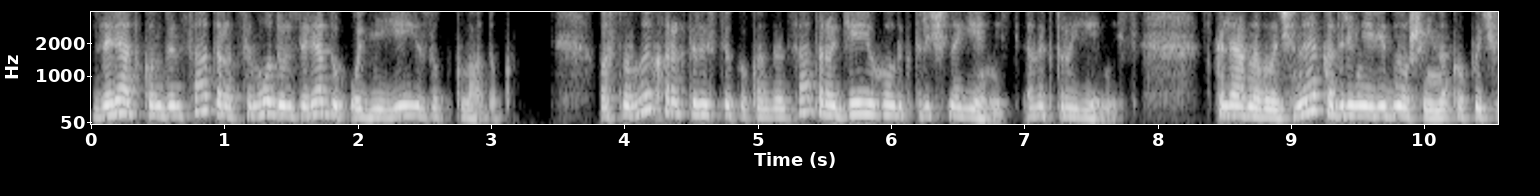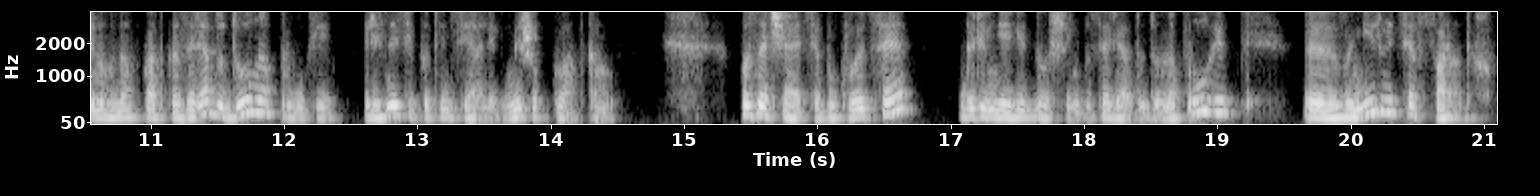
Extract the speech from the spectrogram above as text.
Заряд конденсатора – це модуль заряду однієї з обкладок. Основною характеристикою конденсатора є його електрична ємність, електроємність. Скалярна величина, яка дорівнює відношенню накопиченого на обкладках заряду до напруги, різниці потенціалів між обкладками. Позначається буквою С, дорівнює відношенню заряду до напруги, е, вимірюється в фарадах.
